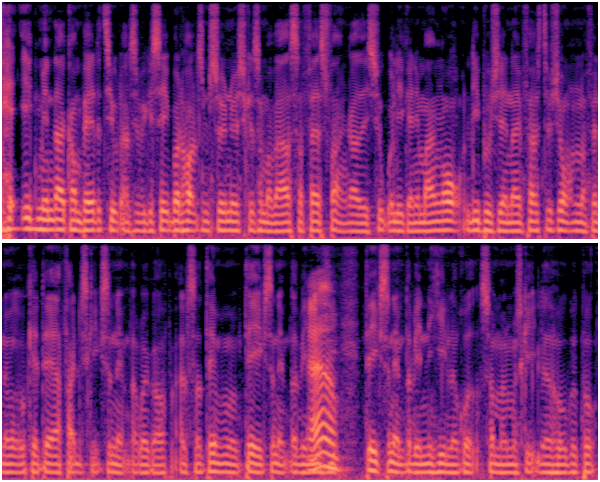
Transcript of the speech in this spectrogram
ikke mindre kompetitivt. Altså vi kan se på et hold som Sønderjyske, som har været så fastforankret i Superligaen i mange år, lige pludselig ender i første divisionen og finder ud af, okay, det er faktisk ikke så nemt at rykke op. Altså det, det er ikke så nemt at vinde. Ja, ja. Det er ikke så nemt at vinde i hele rød, som man måske lige havde håbet på.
